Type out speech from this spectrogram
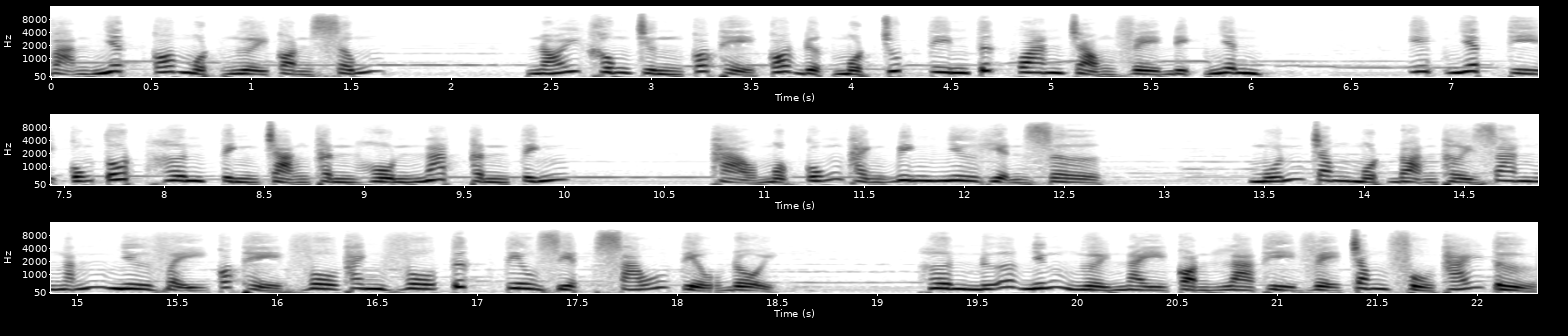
Vạn nhất có một người còn sống Nói không chừng có thể có được một chút tin tức quan trọng về địch nhân. Ít nhất thì cũng tốt hơn tình trạng thần hồn nát thần tính. Thảo một cũng thành binh như hiện giờ. Muốn trong một đoạn thời gian ngắn như vậy có thể vô thanh vô tức tiêu diệt 6 tiểu đội. Hơn nữa những người này còn là thị vệ trong phủ thái tử.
